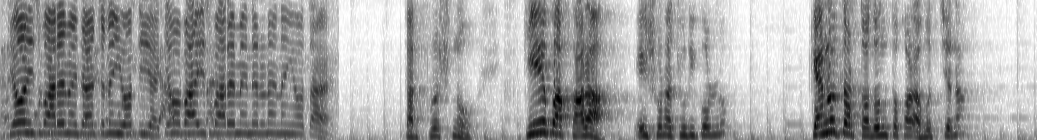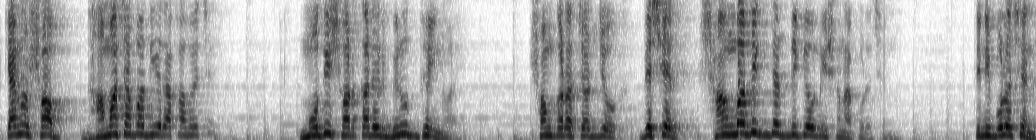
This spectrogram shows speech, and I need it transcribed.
क्यों इस बारे में जांच नहीं होती है क्यों भाई इस बारे में निर्णय नहीं होता है তার প্রশ্ন কে বা কারা এই সোনা চুরি করল? কেন তার তদন্ত করা হচ্ছে না? কেন সব ধামাচাপা দিয়ে রাখা হয়েছে? মোদী সরকারের বিরুদ্ধেই নয়। শঙ্করাচার্য দেশের সাংবাদিকদের দিকেও নিশানা করেছেন। তিনি বলেছেন,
